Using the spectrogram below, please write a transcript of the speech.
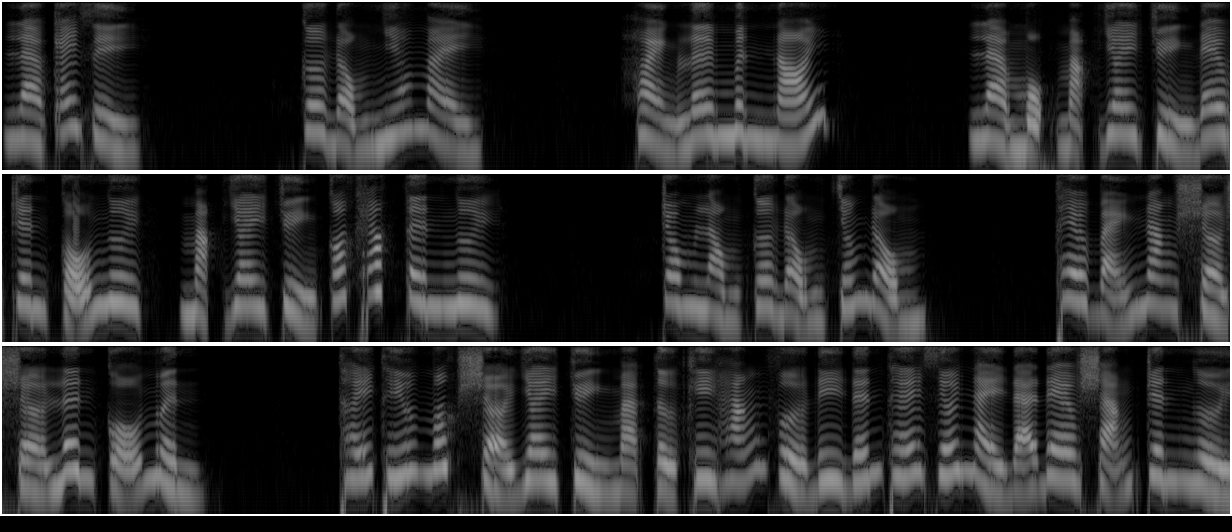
Là cái gì? Cơ động nhớ mày. Hoàng Lê Minh nói. Là một mặt dây chuyền đeo trên cổ ngươi, mặt dây chuyền có khắc tên ngươi. Trong lòng cơ động chấn động. Theo bản năng sờ sờ lên cổ mình. Thấy thiếu mất sợi dây chuyền mà từ khi hắn vừa đi đến thế giới này đã đeo sẵn trên người.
